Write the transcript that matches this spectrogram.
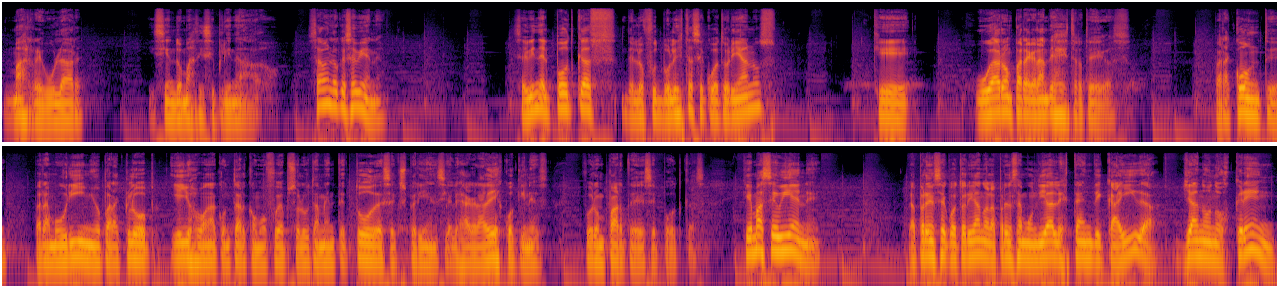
más regular y siendo más disciplinado. ¿Saben lo que se viene? Se viene el podcast de los futbolistas ecuatorianos que jugaron para grandes estrategas, para Conte, para Mourinho, para Klopp, y ellos van a contar cómo fue absolutamente toda esa experiencia. Les agradezco a quienes fueron parte de ese podcast. ¿Qué más se viene? La prensa ecuatoriana, la prensa mundial está en decaída, ya no nos creen.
